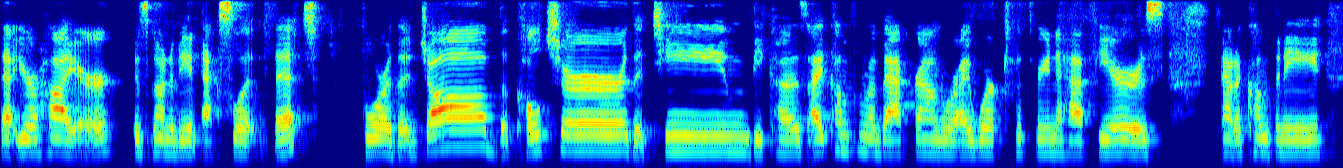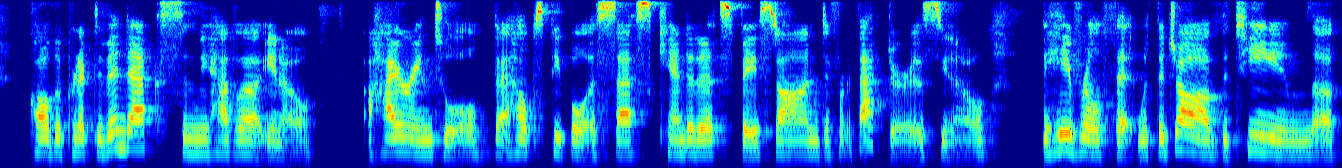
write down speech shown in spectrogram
that your hire is going to be an excellent fit for the job, the culture, the team, because I come from a background where I worked for three and a half years at a company called the Predictive Index. And we have a, you know, a hiring tool that helps people assess candidates based on different factors, you know, behavioral fit with the job, the team, the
